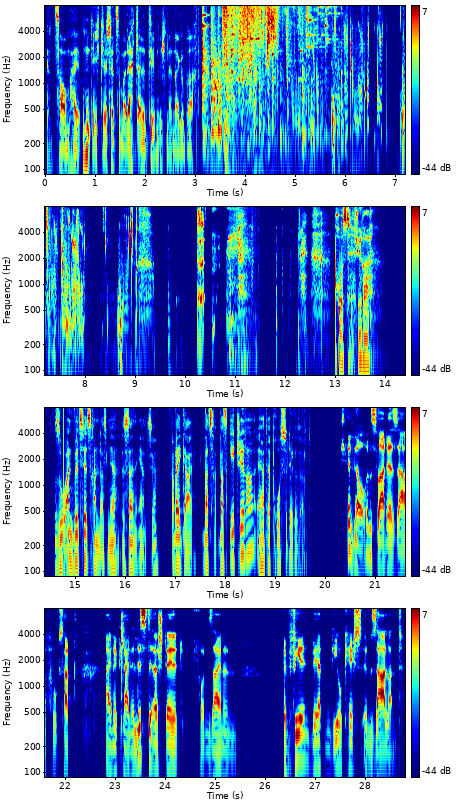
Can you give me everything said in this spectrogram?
im Zaum halten. Ich schätze mal, der hat deine Themen durcheinander gebracht. Prost, Gerard. So an willst du jetzt ranlassen, ja? Ist dein Ernst, ja? Aber egal. Was, was geht, Gerard? Er hat ja Prost zu dir gesagt. Genau, und zwar der Saarfuchs hat eine kleine Liste erstellt von seinen empfehlenswerten Geocaches im Saarland.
